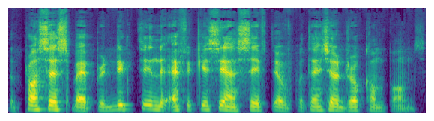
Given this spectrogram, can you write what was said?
the process by predicting the efficacy and safety of potential drug compounds.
